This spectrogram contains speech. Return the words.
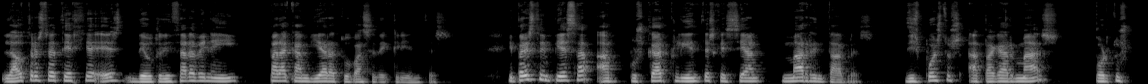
la otra estrategia es de utilizar a BNI para cambiar a tu base de clientes. Y para esto empieza a buscar clientes que sean más rentables, dispuestos a pagar más por tus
